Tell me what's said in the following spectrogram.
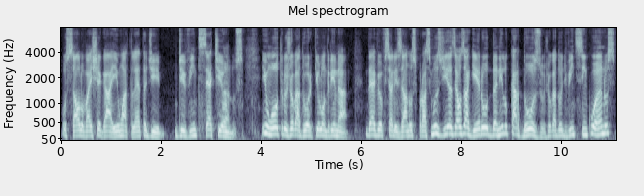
o Saulo vai chegar aí um atleta de, de 27 anos. E um outro jogador que o Londrina deve oficializar nos próximos dias é o zagueiro Danilo Cardoso, jogador de 25 anos,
